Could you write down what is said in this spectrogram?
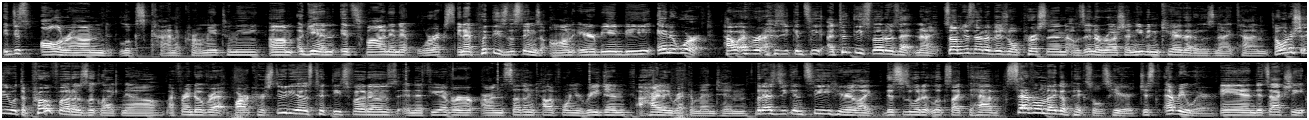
it just all around looks kind of crummy to me. Um, again, it's fine and it works. And I put these listings on Airbnb and it worked. However, as you can see, I took these photos at night. So I'm just just not a visual person. I was in a rush. I didn't even care that it was nighttime. So I wanna show you what the pro photos look like now. My friend over at Barkhurst Studios took these photos. And if you ever are in the Southern California region, I highly recommend him. But as you can see here, like this is what it looks like to have several megapixels here, just everywhere. And it's actually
